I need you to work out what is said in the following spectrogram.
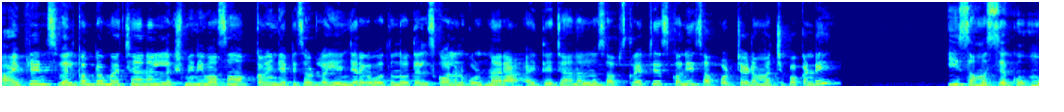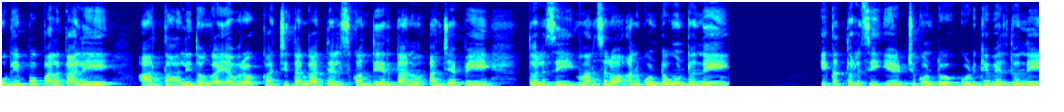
Hi friends welcome to my channel Lakshmi Nivasam upcoming ఎపిసోడ్లో ఏం జరగబోతుందో తెలుసుకోవాలనుకుంటున్నారా? అయితే ఛానల్ను సబ్స్క్రైబ్ చేసుకొని సపోర్ట్ చేయడం మర్చిపోకండి. ఈ సమస్యకు ముగింపు పలకాలి. ఆ తాలి దొంగ ఎవరో ఖచ్చితంగా తెలుసుకొని తీరుతాను అని చెప్పి తులసి మనసులో అనుకుంటూ ఉంటుంది. ఇక తులసి ఏడ్చుకుంటూ గుడికి వెళ్తుంది.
